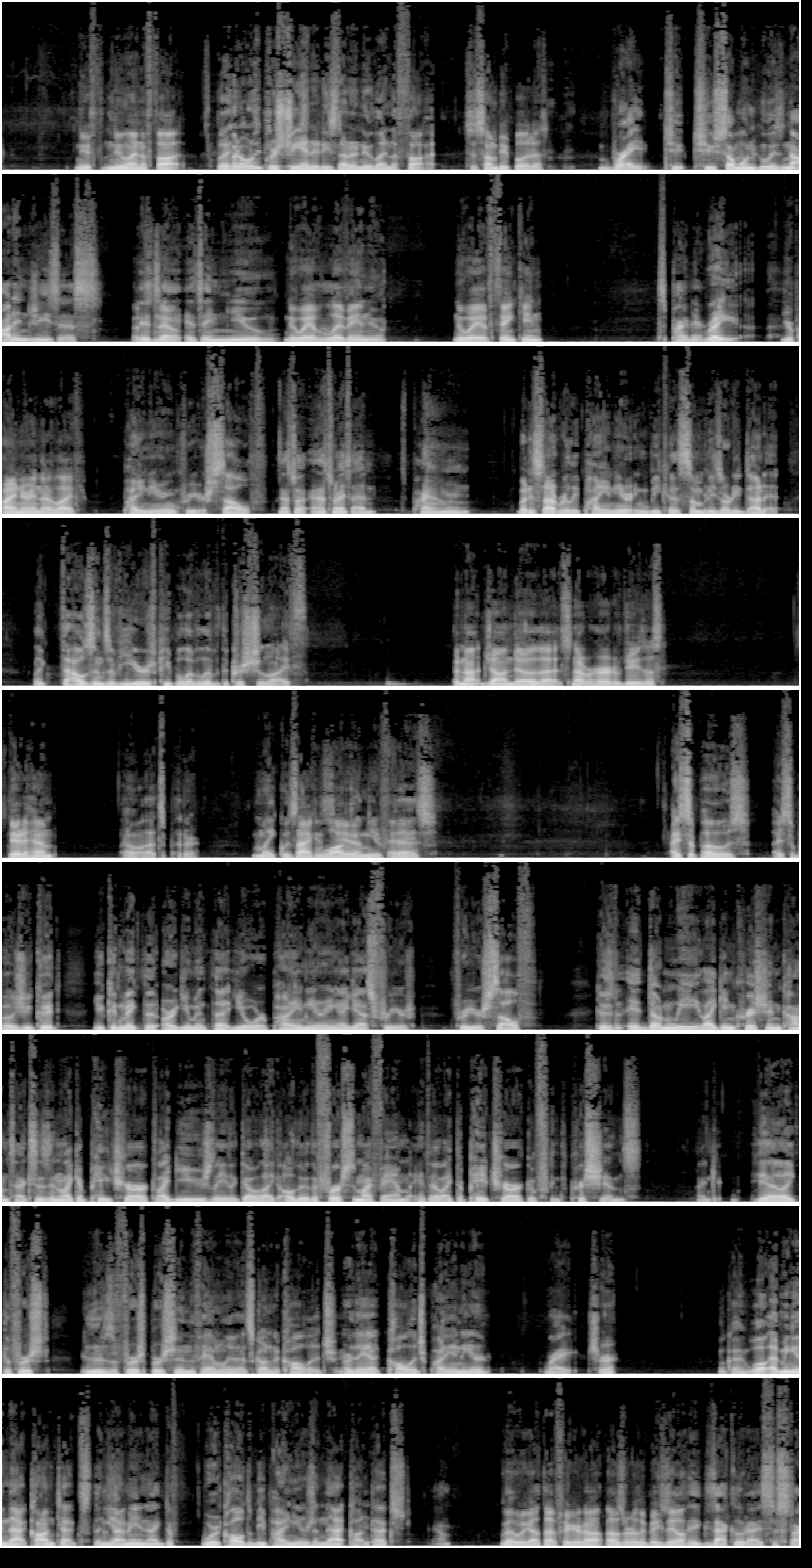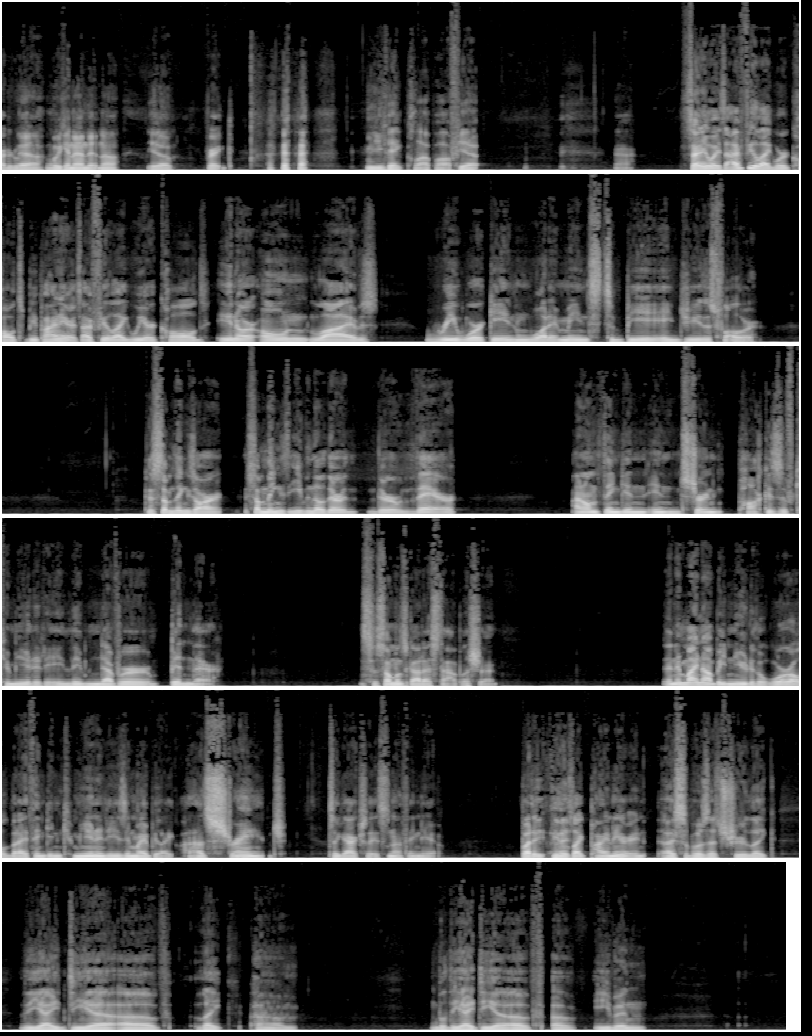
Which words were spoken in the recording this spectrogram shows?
New new line of thought. but, But only because Christianity's not a new line of thought. To some people, it is. Right. To to someone who is not in Jesus, That's it's new. a, it's a new New way of living, new new way of thinking. it's pioneer. Right. You're pioneering their life. Pioneering for yourself. That's what that's what I said. It's pioneering. But it's not really pioneering because somebody's already done it. Like thousands of years people have lived the Christian life. But not John Doe that's never heard of Jesus. It's new to him. Oh, that's better. Mike was I can blocking it. your It is. face. I suppose I suppose you could you could make the argument that you're pioneering, I guess, for your for yourself. Because it don't we like in Christian context isn't like a patriarch like you usually they go like oh they're the first in my family they're like the patriarch of Christians like Yeah, like the first there's the first person in the family that's gone to college. Are they a college pioneer? right Sure. Okay. Well, I mean in that context, then yeah, I mean like the we're called to be pioneers in that context. Yeah. Glad we got that figured out. That was a really big deal. exactly what I just started with Yeah, we can end it now. Yeah. break You can't clap off yet. Yeah. so anyways I feel like we're called to be pioneers I feel like we are called in our own lives reworking what it means to be a Jesus follower because some things aren't some things even though they're they're there I don't think in in certain pockets of community they've never been there so someone's got to establish it and it might not be new to the world but I think in communities it might be like oh, that's strange it's like actually it's nothing new but it feels like pioneering I suppose that's true. Like the idea of like um well the idea of of even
